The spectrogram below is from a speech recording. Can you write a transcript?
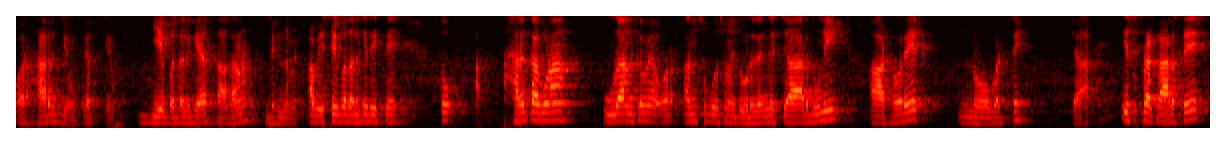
और हर ज्यों कहते हो ये बदल गया साधारण भिन्न में। अब इसे बदल के देखते हैं। तो हर का गुणा पूर्णांक में और अंश को उसमें जोड़ देंगे चार दूनी, आठ और एक, नौ बट्टे चार। इस प्रकार से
